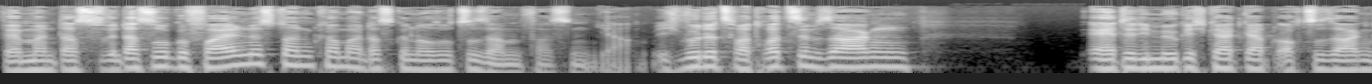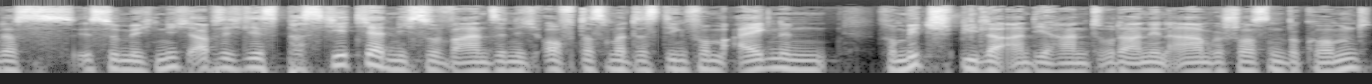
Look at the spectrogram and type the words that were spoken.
Wenn man das, wenn das so gefallen ist, dann kann man das genauso zusammenfassen, ja. Ich würde zwar trotzdem sagen, er hätte die Möglichkeit gehabt, auch zu sagen, das ist für mich nicht absichtlich. Es passiert ja nicht so wahnsinnig oft, dass man das Ding vom eigenen, vom Mitspieler an die Hand oder an den Arm geschossen bekommt.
